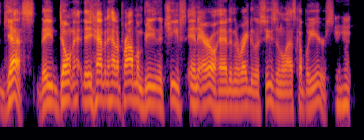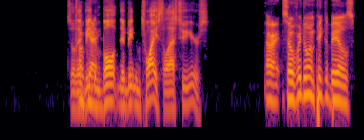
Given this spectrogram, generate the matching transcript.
Yes, they don't. They haven't had a problem beating the Chiefs in Arrowhead in the regular season the last couple of years. Mhm. So they beat them both. They beat them twice the last two years. All right. So if we're doing pick the Bills,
